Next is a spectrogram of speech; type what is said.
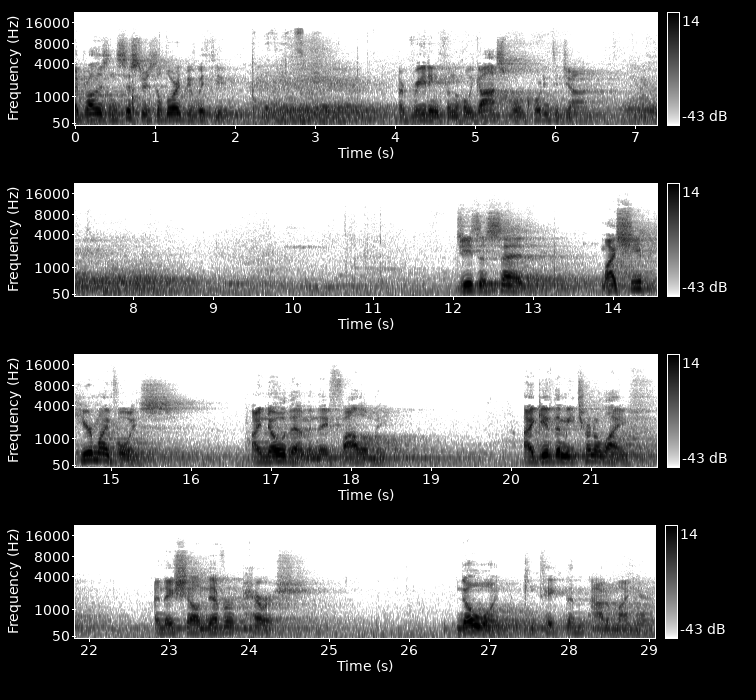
My brothers and sisters, the Lord be with you. A reading from the Holy Gospel according to John. Jesus said, My sheep hear my voice. I know them and they follow me. I give them eternal life, and they shall never perish. No one can take them out of my hand.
